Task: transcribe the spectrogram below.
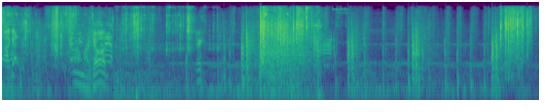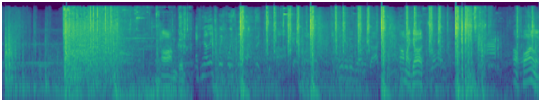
Oh, I got... Oh my god. Oh, I'm good. Acknowledge waypoint. Oh my god. Oh, finally.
